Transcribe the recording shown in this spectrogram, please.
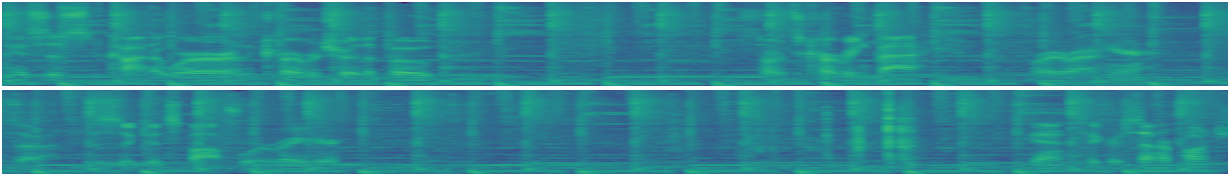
This is kind of where the curvature of the boat starts curving back right around here. So this is a good spot for it right here. Again, take our center punch.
